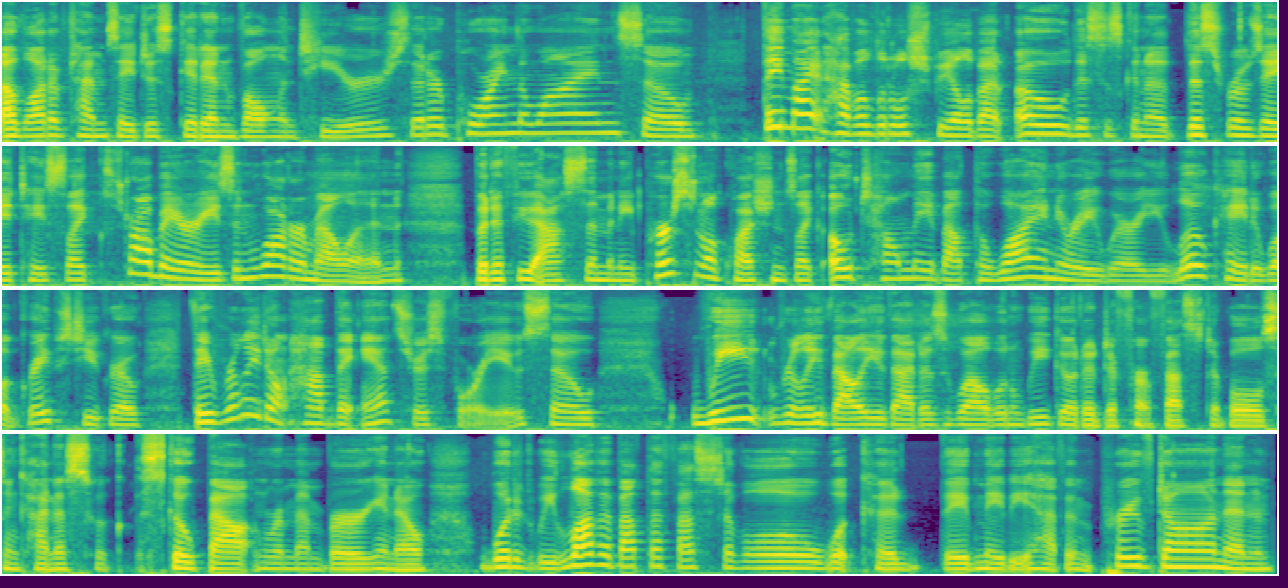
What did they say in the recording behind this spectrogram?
a lot of times they just get in volunteers that are pouring the wine. So they might have a little spiel about, oh, this is gonna this rosé tastes like strawberries and watermelon. But if you ask them any personal questions like, oh, tell me about the winery, where are you located, what grapes do you grow, they really don't have the answers for you. So we really value that as well when we go to different festivals and kind of sc- scope out and remember, you know, what did we love about the festival? What could they maybe have improved on? And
